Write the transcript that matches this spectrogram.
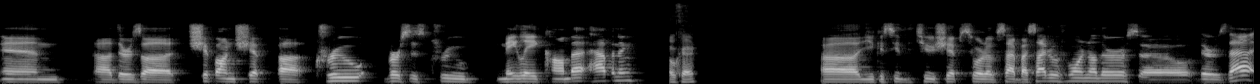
and uh, there's a ship on ship uh, crew versus crew melee combat happening. Okay. Uh, you can see the two ships sort of side by side with one another. So there's that,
